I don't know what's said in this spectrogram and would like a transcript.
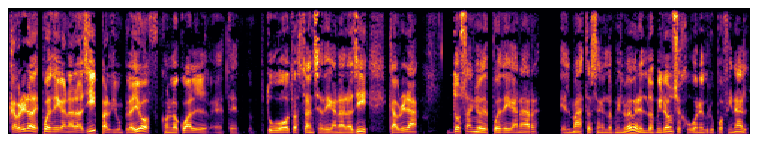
Cabrera después de ganar allí perdió un playoff, con lo cual este, tuvo otras chances de ganar allí. Cabrera, dos años después de ganar el Masters en el 2009, en el 2011 jugó en el grupo final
